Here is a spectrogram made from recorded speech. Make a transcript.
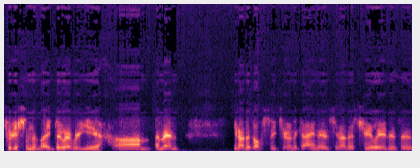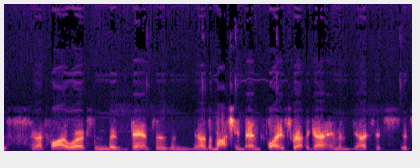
tradition that they do every year. Um, and then you know, there's obviously during the game, there's you know, there's cheerleaders, there's you know, fireworks, and there's dancers, and you know, the marching band plays throughout the game, and you know, it's it's, it's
